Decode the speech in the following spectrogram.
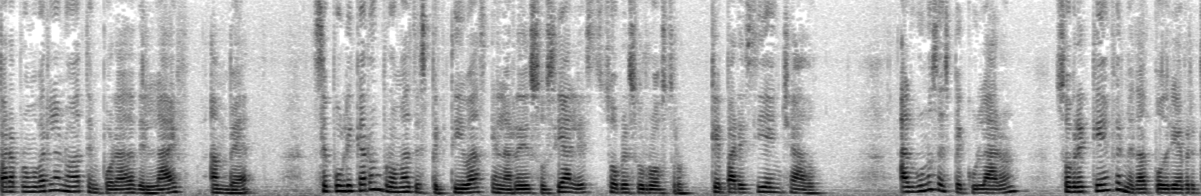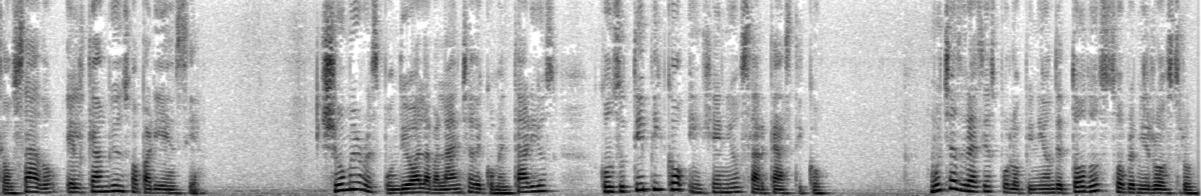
para promover la nueva temporada de Life and Beth, se publicaron bromas despectivas en las redes sociales sobre su rostro, que parecía hinchado. Algunos especularon sobre qué enfermedad podría haber causado el cambio en su apariencia. Schumer respondió a la avalancha de comentarios con su típico ingenio sarcástico. Muchas gracias por la opinión de todos sobre mi rostro.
